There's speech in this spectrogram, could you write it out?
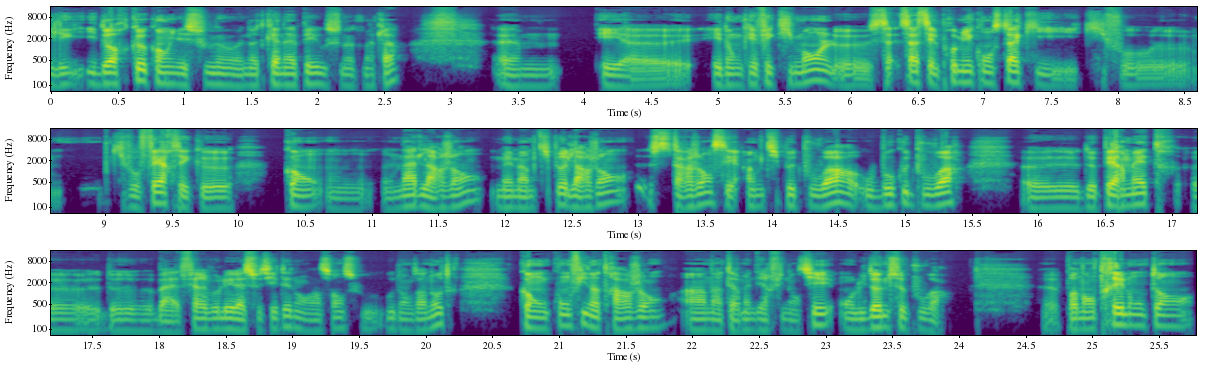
il, il dort que quand il est sous notre canapé ou sous notre matelas. Euh, et, euh, et, donc effectivement, le, ça, ça c'est le premier constat qu'il faut qu'il faut faire, c'est que quand on, on, a de l'argent, même un petit peu de l'argent, cet argent c'est un petit peu de pouvoir ou beaucoup de pouvoir euh, de permettre euh, de, bah, faire évoluer la société dans un sens ou, dans un autre. Quand on confie notre argent à un intermédiaire financier, on lui donne ce pouvoir. Euh, pendant très longtemps,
